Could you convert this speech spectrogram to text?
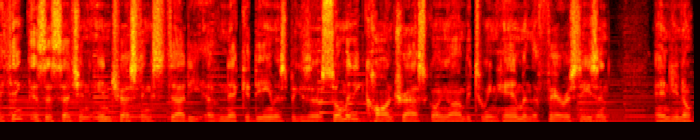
I think this is such an interesting study of Nicodemus because there's so many contrasts going on between him and the Pharisees and and, you know,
